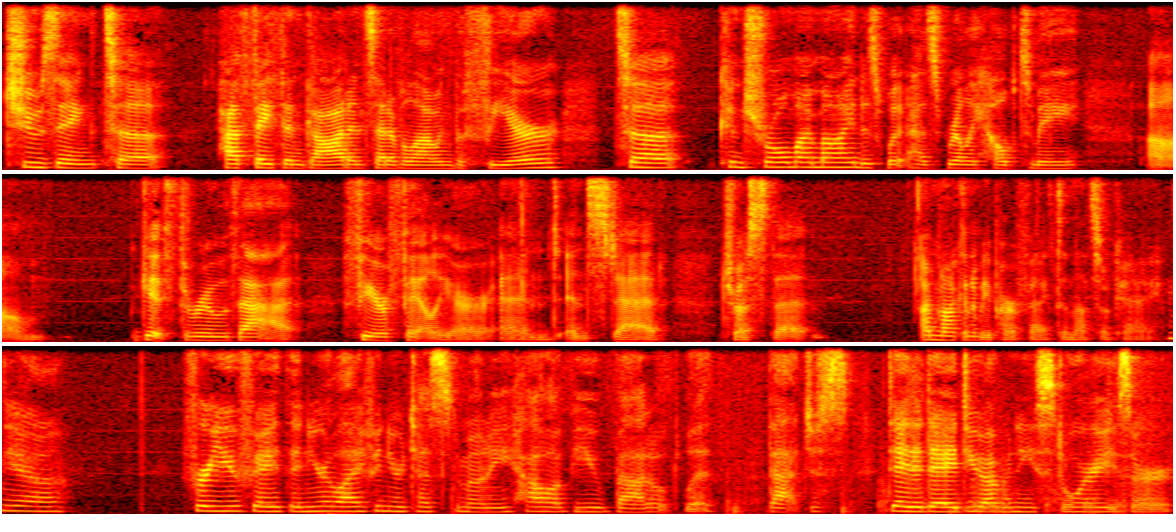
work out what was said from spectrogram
choosing to have faith in God instead of allowing the fear to control my mind is what has really helped me um, get through that fear of failure and instead trust that I'm not going to be perfect and that's okay. Yeah. For you, Faith, in your life and your testimony, how have you battled with that just day to day? Do you have any stories or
